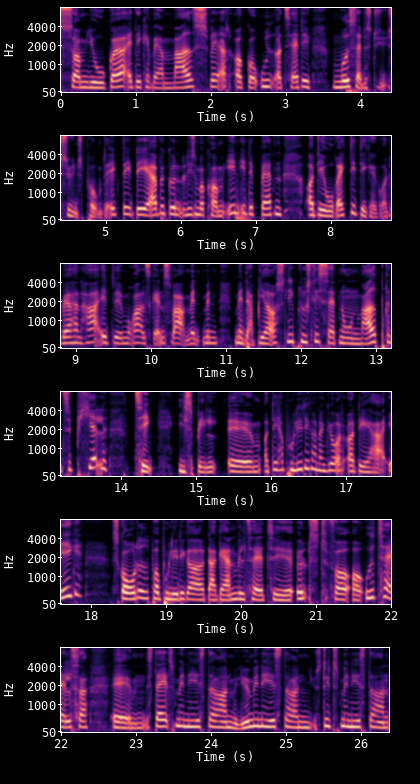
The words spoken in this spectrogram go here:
som jo gør, at det kan være meget svært at gå ud og tage det modsatte synspunkt. Ikke? Det, det er begyndt ligesom at komme ind i debatten, og det er jo rigtigt, det kan godt være, at han har et øh, moralsk ansvar, men, men, men der bliver også lige pludselig sat nogle meget principielle ting i spil. Øhm, og det har politikerne gjort, og det har ikke skortet på politikere, der gerne vil tage til Ølst for at udtale sig. Øh, statsministeren, miljøministeren, justitsministeren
